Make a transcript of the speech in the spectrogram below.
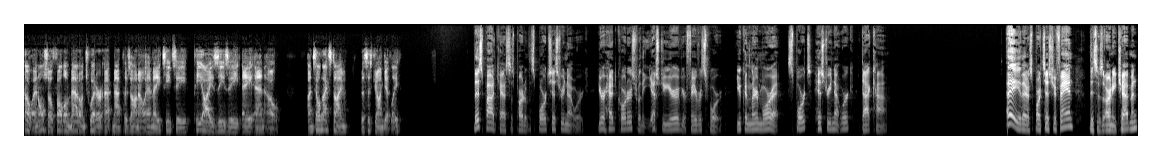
Oh, and also follow Matt on Twitter at Matt Pizzano, M A T T P I Z Z A N O. Until next time, this is John Gidley. This podcast is part of the Sports History Network, your headquarters for the yesteryear of your favorite sport. You can learn more at sportshistorynetwork.com. Hey there, sports history fan. This is Arnie Chapman,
